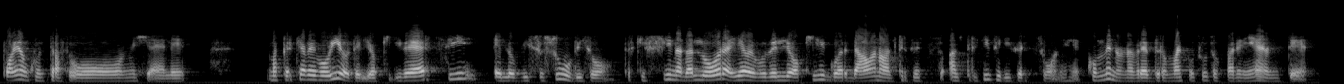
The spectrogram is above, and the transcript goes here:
poi ho incontrato Michele, ma perché avevo io degli occhi diversi e l'ho visto subito, perché fino ad allora io avevo degli occhi che guardavano altri, perso- altri tipi di persone che con me non avrebbero mai potuto fare niente,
